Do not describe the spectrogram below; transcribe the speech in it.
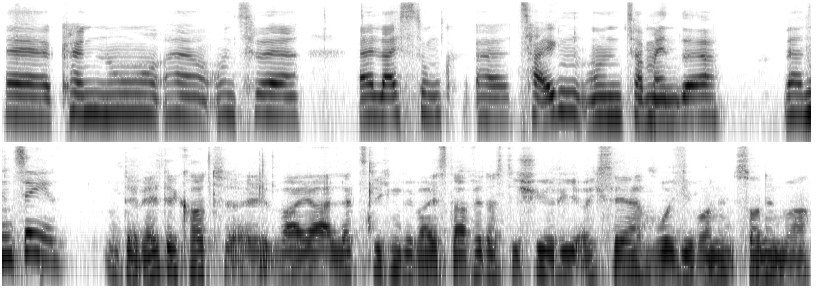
äh, können nur äh, unsere äh, Leistung äh, zeigen und am Ende werden sehen. Und der Weltrekord äh, war ja letztlich ein Beweis dafür, dass die Jury euch sehr wohlgesonnen war.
